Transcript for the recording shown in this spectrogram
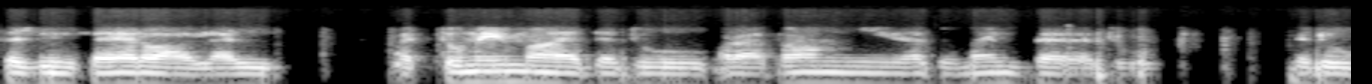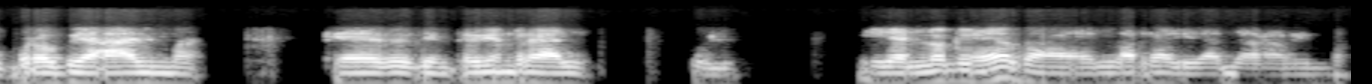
ser sincero, a hablar pues tú mismo desde tu corazón y de tu mente, de tu, de tu propia alma, que se siente bien real. Y es lo que es, o sea, es la realidad de ahora mismo.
